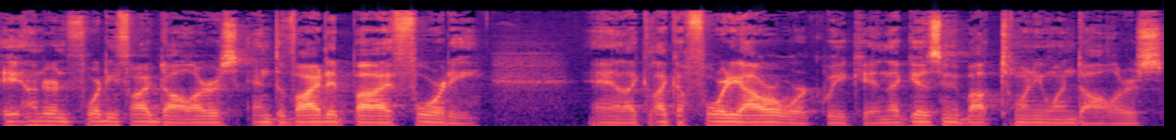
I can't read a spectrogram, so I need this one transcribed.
$845, and divide it by 40 and like like a 40 hour work week and that gives me about $21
